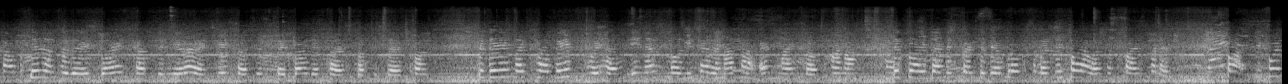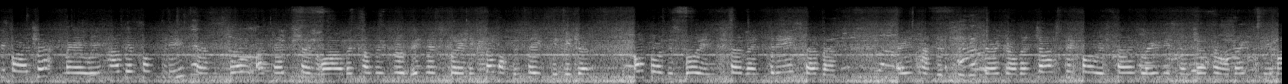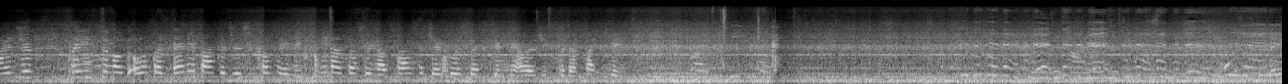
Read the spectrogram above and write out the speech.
captain and today's flight, Captain Mira, and chief assisted by the first officer. Today cabin, we have Ines, Monica, Renata, and myself, Hannah. The flight time is expected to be approximately 4 hours and 5 minutes. But before departure, may we have your complete and full attention while the cabin crew is explaining some of the safety features on board this Boeing 737-800 series aircraft. And just before we start, ladies and gentlemen, I'd like to remind you, please do not open any packages containing peanuts as we have passenger is extremely allergic to them. Thank you.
